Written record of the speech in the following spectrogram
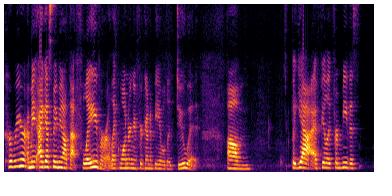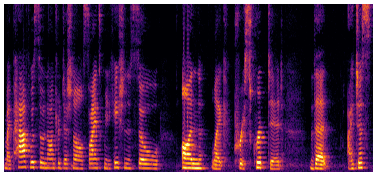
career? I mean, I guess maybe not that flavor, like wondering if you're going to be able to do it. Um, but yeah, I feel like for me, this my path was so non-traditional. Science communication is so unlike prescripted that I just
